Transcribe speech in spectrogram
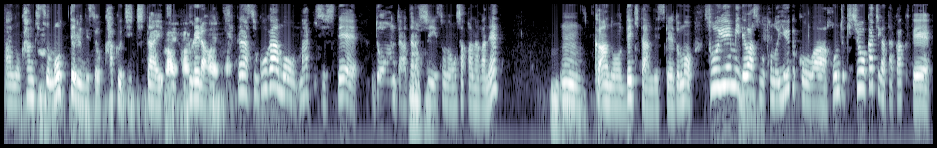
あの柑橘を持ってるんですよ、各自治体、はいはい。これらは。はいだからそこがもうマッチして、ドーンって新しいそのお魚がね、うんあのできたんですけれども、そういう意味では、そのこの有効は本当希少価値が高くて、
